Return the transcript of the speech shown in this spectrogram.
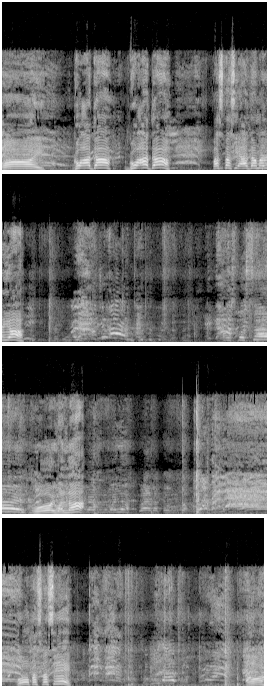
Oy. Go Ada. Go Ada. Pas pas si Ada Maria. Oy, wala. Oh, pas pas eh. Oh.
